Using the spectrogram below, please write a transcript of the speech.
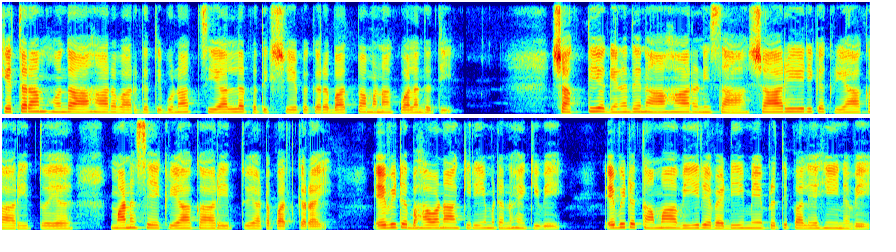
කෙතරම් හොඳ ආහාර වර්ග තිබුණත් සියල්ල ප්‍රතික්ෂේප කර බත් පමණක් වළඳති. ශක්තිය ගෙන දෙන ආහාර නිසා ශාරීරික ක්‍රියාකාරීත්වය මනසේ ක්‍රියාකාරීත්වය යටපත් කරයි. එවිට භාවනා කිරීමට නොහැකි වේ. එවිට තමා වීරය වැඩිීමේ ප්‍රතිඵලය හීන වේ.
